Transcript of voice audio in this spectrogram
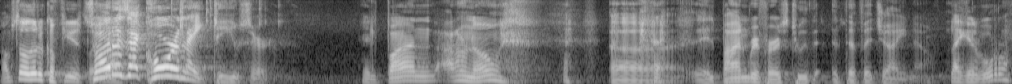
I'm still a little confused. but So how yeah. does that correlate to you, sir? El pan, I don't know. Uh, el pan refers to the, the vagina. like el burro?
